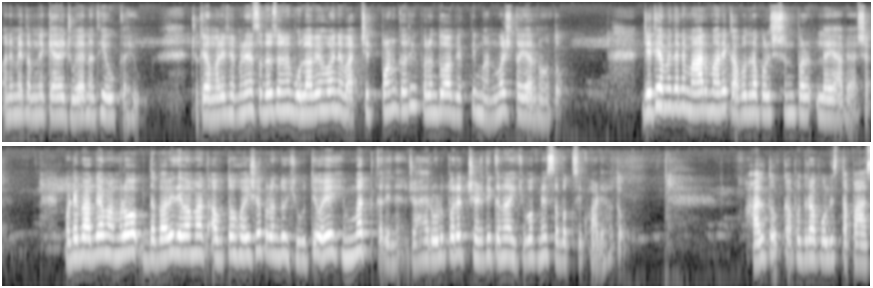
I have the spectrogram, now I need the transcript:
અને મેં તમને ક્યારેય જોયા નથી એવું કહ્યું. જોકે અમારી ફેમિલીના સદસ્યોને બોલાવ્યા હોય ને વાતચીત પણ કરી, પરંતુ આ વ્યક્તિ માનવા જ તૈયાર નહોતો. જેથી અમે તેને માર મારે કાપોદ્રા પોલીસ સ્ટેશન પર લઈ આવ્યા છે. મોટે ભાગે મામલો દબાવી દેવામાં આવતો હોય છે, પરંતુ યુવતીઓએ હિંમત કરીને જાહેર રોડ પર જ છેડતી કરનાર યુવકને સબક શીખવાડ્યો હતો. હાલ તો કાપોદ્રા પોલીસ તપાસ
